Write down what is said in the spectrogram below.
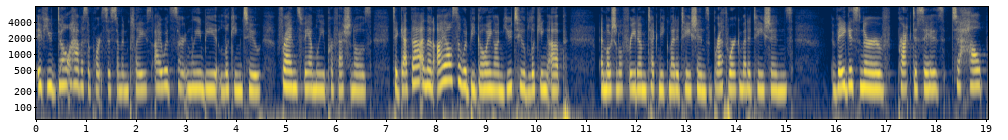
if you don't have a support system in place, I would certainly be looking to friends, family, professionals to get that. And then I also would be going on YouTube looking up emotional freedom technique meditations, breathwork meditations, vagus nerve practices to help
